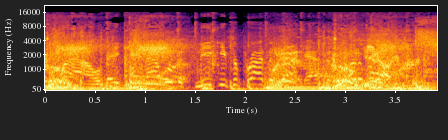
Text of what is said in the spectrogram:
Wow, they came out with a sneaky surprise attack at the front of round.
